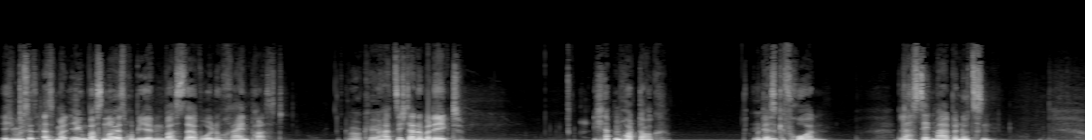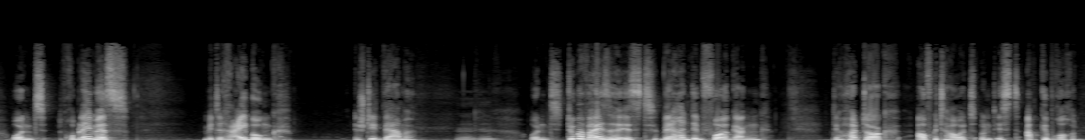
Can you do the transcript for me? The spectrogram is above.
ich muss jetzt erstmal irgendwas Neues probieren, was da wohl noch reinpasst. Okay. Er hat sich dann überlegt, ich habe einen Hotdog und der Mhm. ist gefroren. Lass den mal benutzen. Und Problem ist, mit Reibung entsteht Wärme. Mhm. Und dummerweise ist während dem Vorgang der Hotdog aufgetaut und ist abgebrochen.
